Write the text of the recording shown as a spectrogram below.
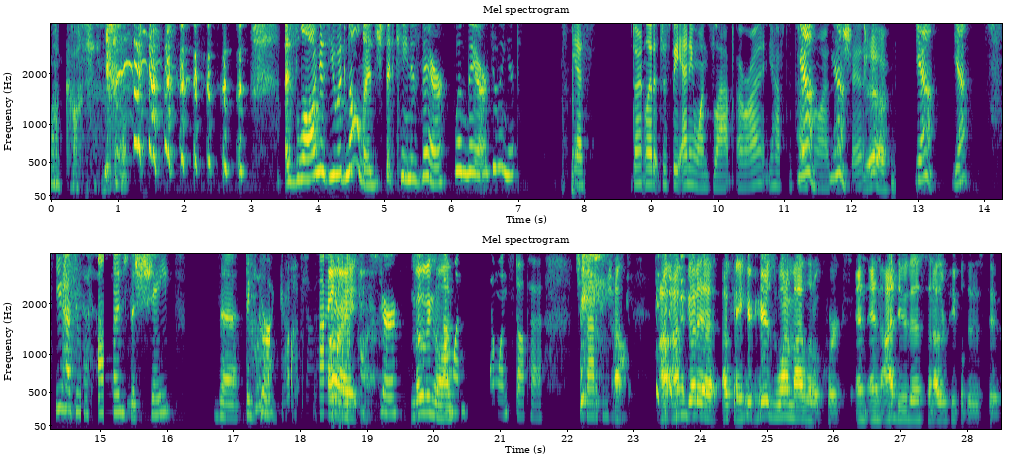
Oh God. as long as you acknowledge that Cayn is there when they are doing it. yes. Don't let it just be anyone's lap. All right. You have to personalize yeah. that shit. Yeah. Yeah, yeah. You have to acknowledge the shape, the the Oh girth, God. size, All right. the texture. Moving on. Someone, someone, stop her. She's out of control. I, I'm gonna. Okay, here, here's one of my little quirks, and and I do this, and other people do this too.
